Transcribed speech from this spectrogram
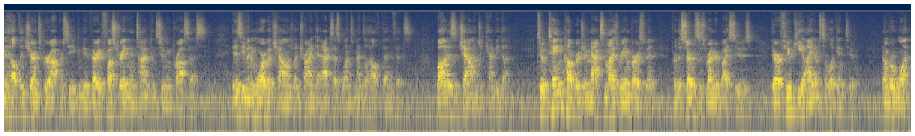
the health insurance bureaucracy can be a very frustrating and time-consuming process. It is even more of a challenge when trying to access one's mental health benefits. While it is a challenge, it can be done. To obtain coverage and maximize reimbursement for the services rendered by SUWS, there are a few key items to look into. Number one,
